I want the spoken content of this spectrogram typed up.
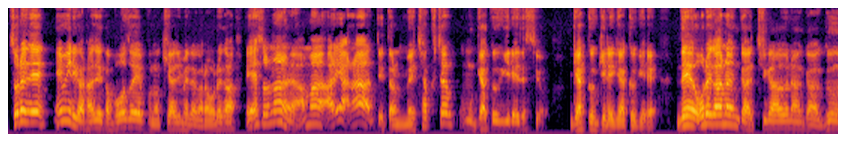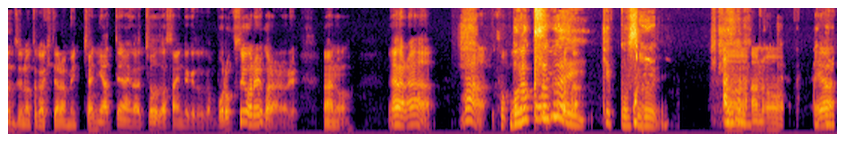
それでエミリーがなぜかボードエイプの着始めたから俺がえそんなのあんまあれやなって言ったらめちゃくちゃもう逆ギレですよ。逆ギレ逆ギレ。で俺がなんか違うなんかグーンズのとか来たらめっちゃ似合ってないから超ダサいんだけどボロクソ言われるからね俺。あのだからまあそこがボロクソぐらい結構すごい。うんあの、いや、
